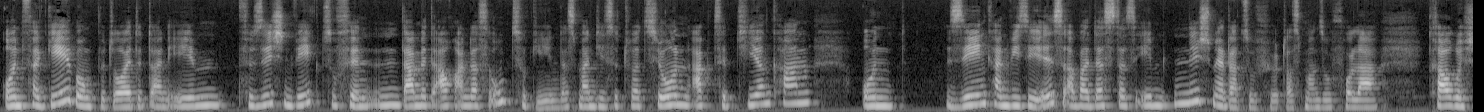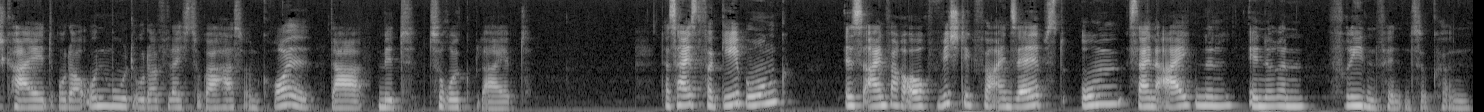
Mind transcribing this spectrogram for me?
Und Vergebung bedeutet dann eben, für sich einen Weg zu finden, damit auch anders umzugehen, dass man die Situation akzeptieren kann und sehen kann, wie sie ist, aber dass das eben nicht mehr dazu führt, dass man so voller Traurigkeit oder Unmut oder vielleicht sogar Hass und Groll da mit zurückbleibt. Das heißt, Vergebung ist einfach auch wichtig für einen selbst, um seinen eigenen inneren Frieden finden zu können.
